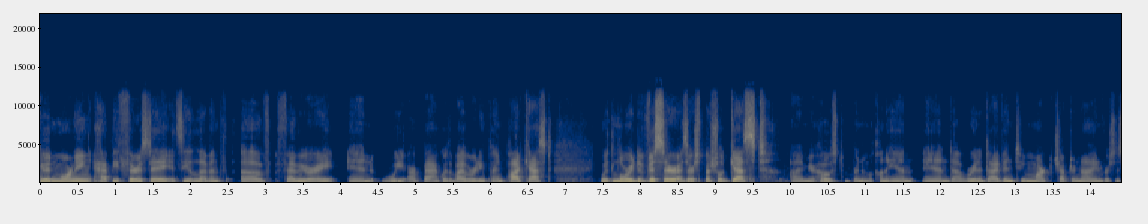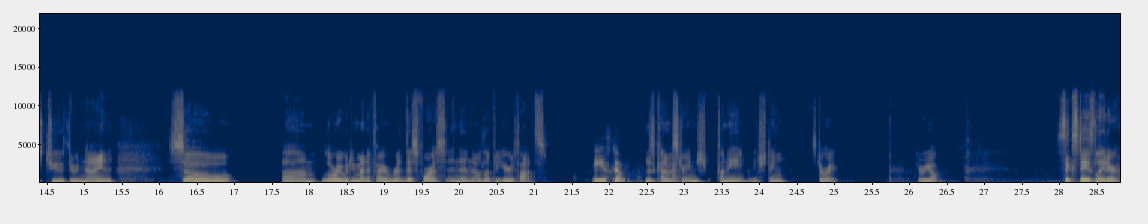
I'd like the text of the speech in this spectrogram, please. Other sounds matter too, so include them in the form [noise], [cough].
Good morning. Happy Thursday. It's the 11th of February, and we are back with a Bible Reading Plan podcast with Lori DeVisser as our special guest. I'm your host, Brendan McClenahan, and uh, we're going to dive into Mark chapter 9, verses 2 through 9. So, um, Lori, would you mind if I read this for us? And then I would love to hear your thoughts. Please go. This is kind of a strange, funny, interesting story. Here we go. Six days later,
